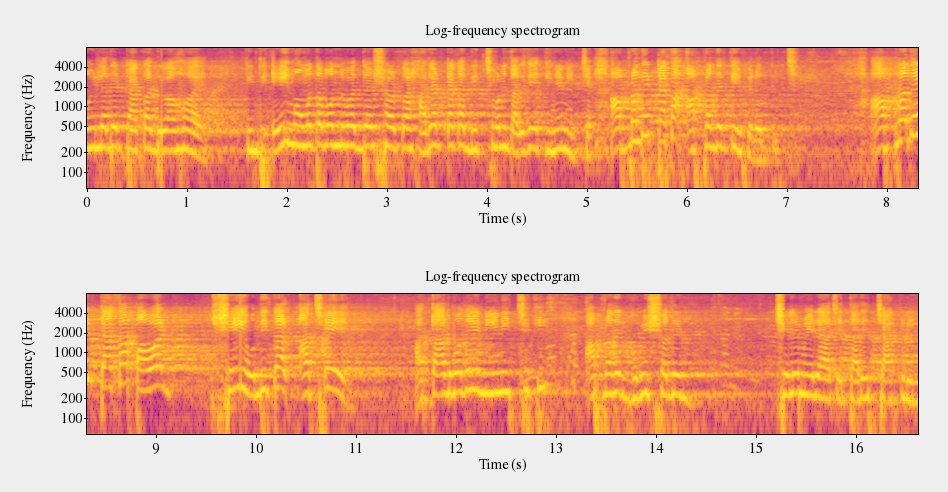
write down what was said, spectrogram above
মহিলাদের টাকা দেওয়া হয়, কিন্তু এই মমতা বন্দ্যোপাধ্যায় সরকার হাজার টাকা দিচ্ছে মানে তাদেরকে কিনে নিচ্ছে। আপনাদের টাকা আপনাদেরকেই ফেরত দিচ্ছে। আপনাদের টাকা পাওয়ার সেই অধিকার আছে, আর তার বদলে নিয়ে নিচ্ছে কি? আপনাদের ভবিষ্যতের ছেলেমেয়েরা আছে, তাদের চাকরি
